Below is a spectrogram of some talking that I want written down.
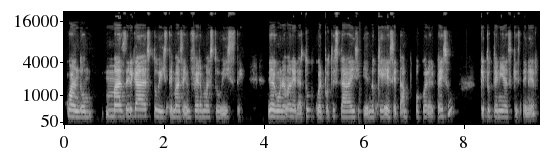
cuando más delgada estuviste, más enferma estuviste. De alguna manera tu cuerpo te estaba diciendo que ese tampoco era el peso que tú tenías que tener,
